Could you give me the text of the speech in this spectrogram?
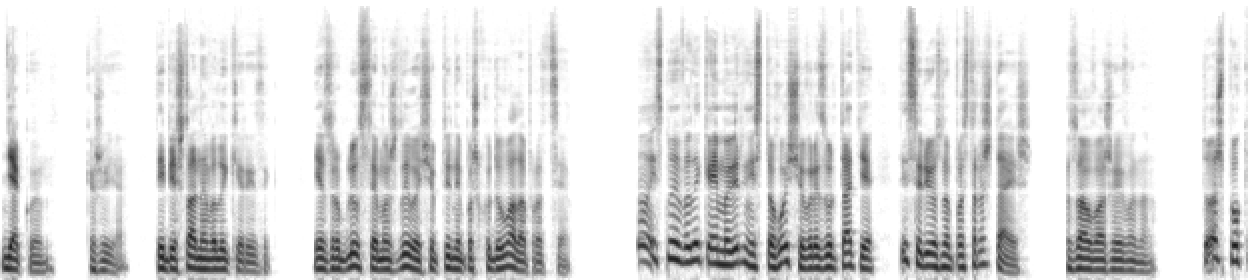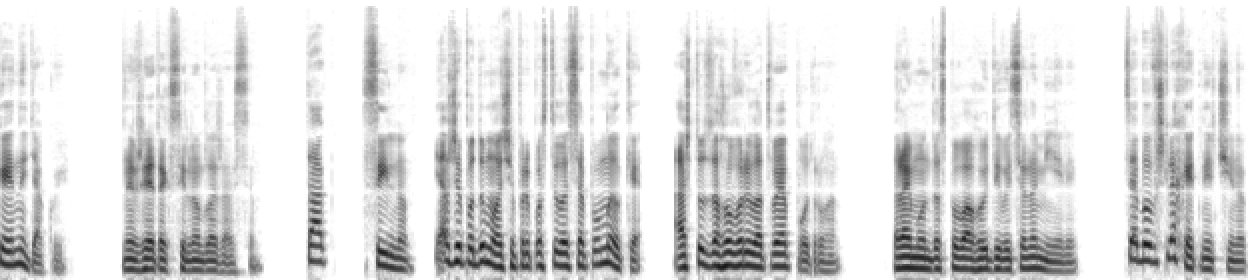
Дякую, кажу я. Ти пішла на великий ризик. Я зроблю все можливе, щоб ти не пошкодувала про це. Ну, існує велика ймовірність того, що в результаті ти серйозно постраждаєш, зауважує вона. Тож поки не дякую. Невже я так сильно облажався? Так, сильно. Я вже подумала, що припустилася помилки, аж тут заговорила твоя подруга. Раймонда з повагою дивиться на Мієлі. Це був шляхетний вчинок,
